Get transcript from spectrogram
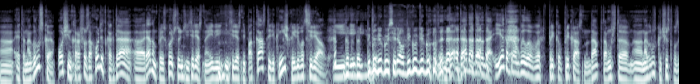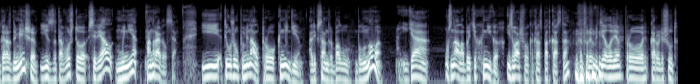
а, эта нагрузка, очень хорошо заходит, когда а, рядом происходит что-нибудь интересное. Или интересный подкаст, или книжка, или вот сериал. И- Да-да-да, бегу-бегу сериал, бегу-бегу. да, да, да, да, да, да. И это прям было вот прек- прекрасно, да, потому что а, нагрузка чувствовалась гораздо меньше из-за того, что сериал мне понравился. И ты уже упоминал про книги Александра Балу Балунова. Я узнал об этих книгах из вашего как раз подкаста, который вы делали про Король и Шут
